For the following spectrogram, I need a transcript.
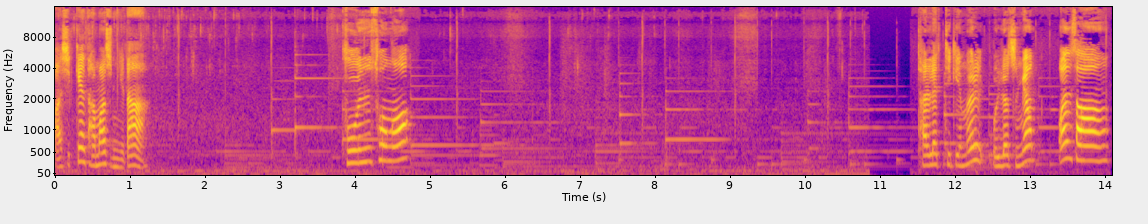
맛있게 담아줍니다. 구운 송어, 달래튀김을 올려주면 완성!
